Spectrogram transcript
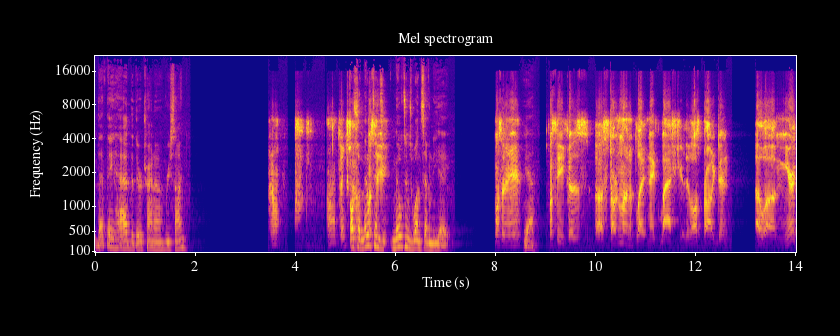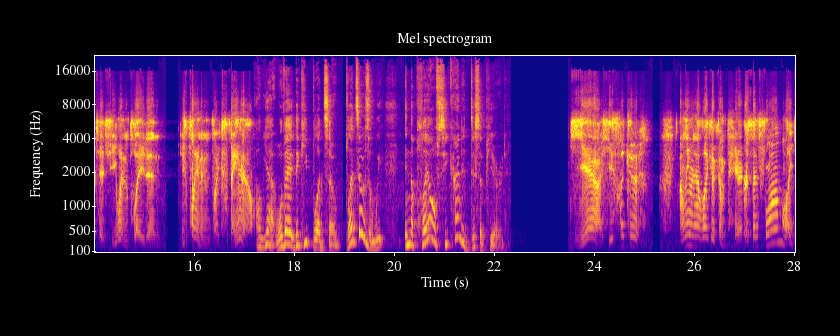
that they had that they were trying to re-sign? I don't, I don't think so. Also, Middleton's. Middleton's one seventy eight. Let's see. Yeah. Let's see, because uh, starting lineup la- ne- last year, they lost Brogdon. Oh, uh, Mirotic, he went and played in. He's playing in like Spain now. Oh yeah. Well, they they keep Bledsoe. Bledsoe's a week in the playoffs. He kind of disappeared. Yeah, he's like a. I don't even have like a comparison for him. Like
